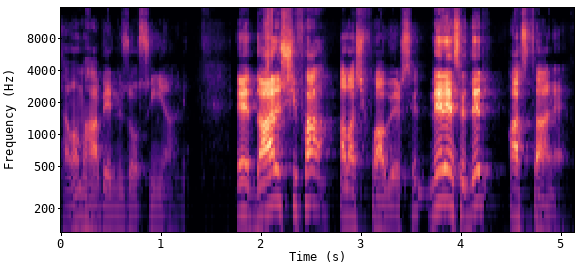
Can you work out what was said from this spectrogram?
Tamam mı? Haberiniz olsun yani. Evet, Darüşşifa Allah şifa versin. Neresidir? Hastane.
